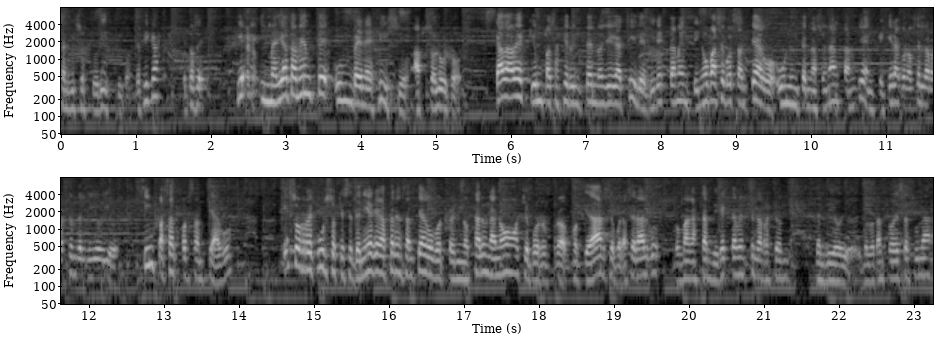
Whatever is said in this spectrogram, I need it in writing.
servicios turísticos. ¿Te fijas? Entonces, tiene inmediatamente un beneficio absoluto. Cada vez que un pasajero interno llegue a Chile directamente y no pase por Santiago, un internacional también que quiera conocer la región del Biobío sin pasar por Santiago, esos recursos que se tenía que gastar en Santiago por pernoctar una noche, por, quedarse, por hacer algo, los va a gastar directamente en la región del Biobío. Por lo tanto, esa es una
